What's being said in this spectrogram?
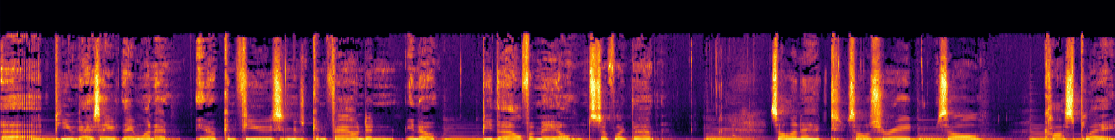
uh, pew guys they they want to you know confuse and confound and you know be the alpha male stuff like that. It's all an act. It's all charade. It's all cosplay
